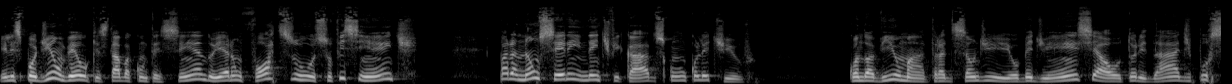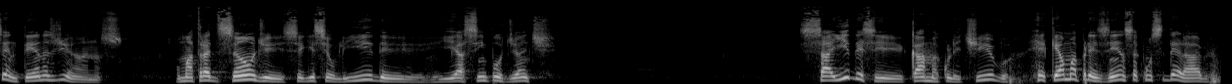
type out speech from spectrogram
Eles podiam ver o que estava acontecendo e eram fortes o suficiente para não serem identificados com o coletivo. Quando havia uma tradição de obediência à autoridade por centenas de anos, uma tradição de seguir seu líder e assim por diante. Sair desse karma coletivo requer uma presença considerável,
